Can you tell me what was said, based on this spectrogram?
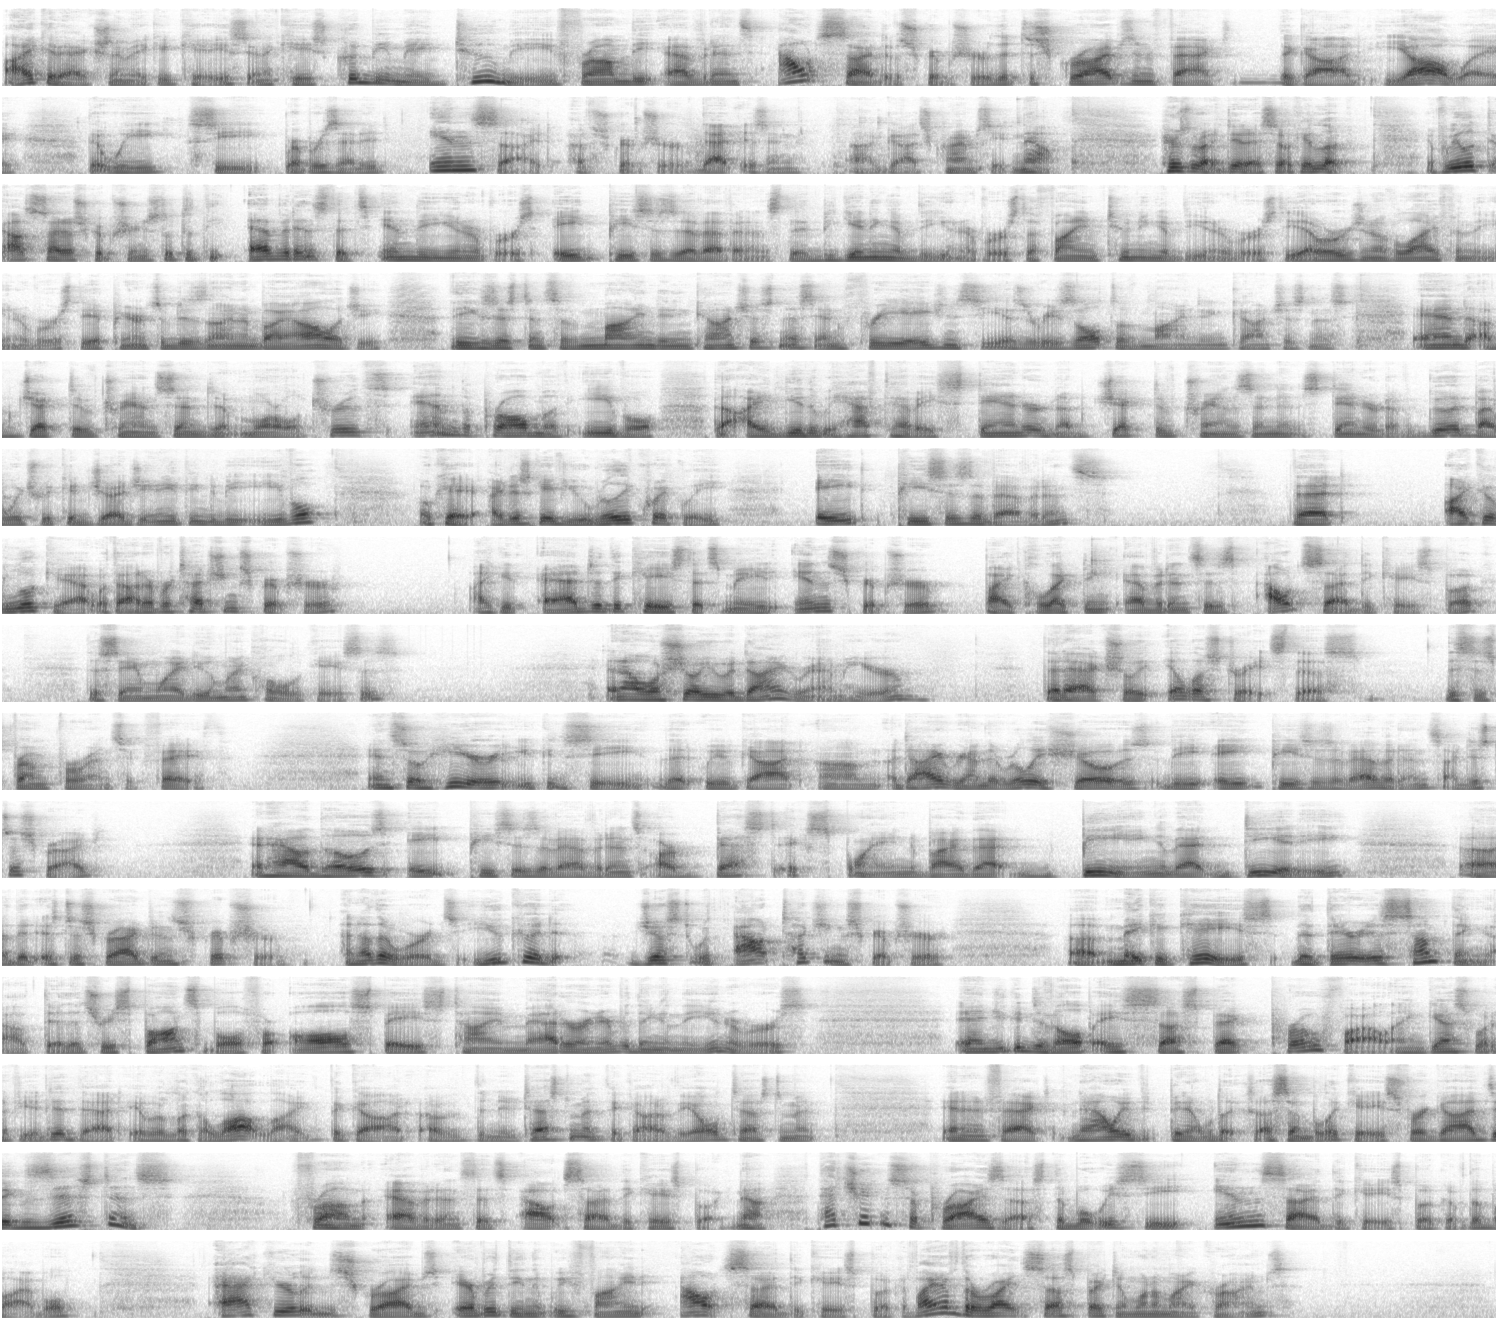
I could actually make a case, and a case could be made to me from the evidence outside of Scripture that describes, in fact, the God Yahweh that we see represented inside of Scripture. That is in uh, God's crime scene. Now, here's what I did. I said, okay, look, if we looked outside of Scripture and just looked at the evidence that's in the universe, eight pieces of evidence, the beginning of the universe, the fine tuning of the universe, the origin of life in the universe, the appearance of design and biology, the existence of mind and consciousness, and free agency as a result of mind and consciousness, and objective transcendent moral truths, and the problem of evil, the idea that we have to have a standard, an objective transcendent standard of good by which we can judge anything to be evil. Okay, I just gave you really quickly eight pieces of evidence that I could look at without ever touching Scripture. I could add to the case that's made in Scripture by collecting evidences outside the case book, the same way I do in my cold cases. And I will show you a diagram here that actually illustrates this. This is from Forensic Faith. And so here you can see that we've got um, a diagram that really shows the eight pieces of evidence I just described and how those eight pieces of evidence are best explained by that being, that deity uh, that is described in Scripture. In other words, you could just without touching Scripture uh, make a case that there is something out there that's responsible for all space, time, matter, and everything in the universe. And you could develop a suspect profile. And guess what? If you did that, it would look a lot like the God of the New Testament, the God of the Old Testament. And in fact, now we've been able to assemble a case for God's existence from evidence that's outside the casebook. Now, that shouldn't surprise us that what we see inside the casebook of the Bible accurately describes everything that we find outside the casebook. If I have the right suspect in one of my crimes,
